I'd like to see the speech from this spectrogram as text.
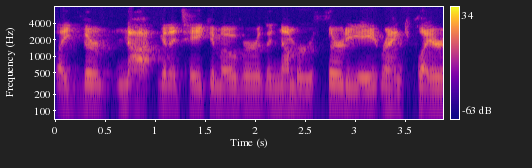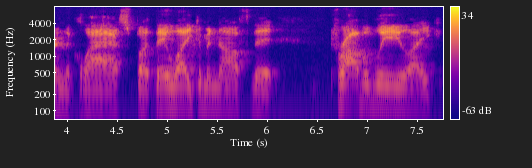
like they're not going to take him over the number 38 ranked player in the class, but they like him enough that probably like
